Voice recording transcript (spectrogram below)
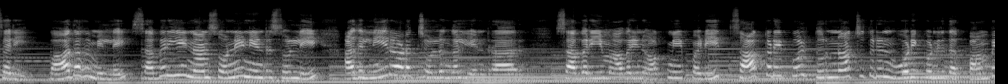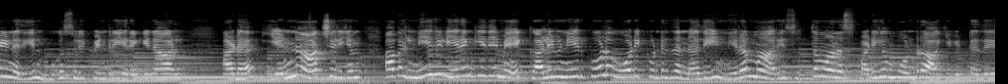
சரி பாதகம் இல்லை. சபரியை நான் சொன்னேன் என்று சொல்லி அதில் நீராடச் சொல்லுங்கள் என்றார். சபரியும் அவரின் ஆக்னியப்படி சாக்கடை போல் துர்நாற்றத்துடன் ஓடிக்கொண்டிருந்த பம்பை நதியில் முகசுளிப்பின்றி இறங்கினாள். அட என்ன ஆச்சரியம். அவள் நீரில் இறங்கியதுமே கழிவு நீர் போல ஓடிக்கொண்டிருந்த நதி நிறம் மாறி சுத்தமான ஸ்படிகம் போன்று ஆகிவிட்டது.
